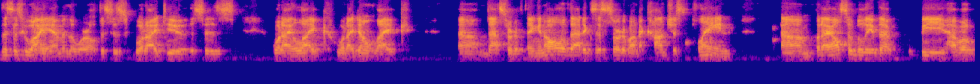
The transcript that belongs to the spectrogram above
this is who i am in the world. This is what i do. This is what i like what i don't like um, that sort of thing. And all of that exists sort of on a conscious plane. Um, but i also believe that we have a,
